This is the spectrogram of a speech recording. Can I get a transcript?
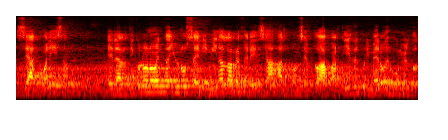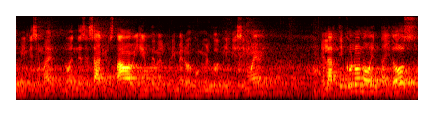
se actualiza. El artículo 91 se elimina la referencia al concepto a partir del 1 de junio del 2019, no es necesario, estaba vigente en el 1 de junio del 2019. El artículo 92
